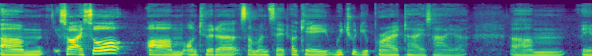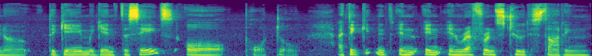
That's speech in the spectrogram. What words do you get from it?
Um, so I saw um, on Twitter someone said, okay, which would you prioritize higher? Um, you know, the game against the Saints or Porto? I think in, in, in, reference to the starting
